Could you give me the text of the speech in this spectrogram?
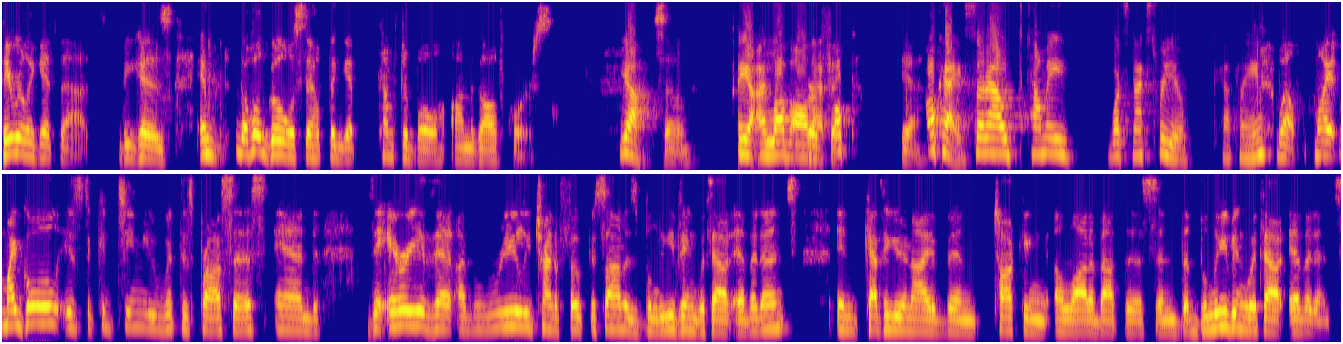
they really get that because, and the whole goal is to help them get comfortable on the golf course. Yeah. So, yeah, I love all perfect. that. Oh, yeah. Okay. So now tell me what's next for you, Kathleen. Well, my, my goal is to continue with this process and the area that I'm really trying to focus on is believing without evidence. And Kathy, you and I have been talking a lot about this and the believing without evidence.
